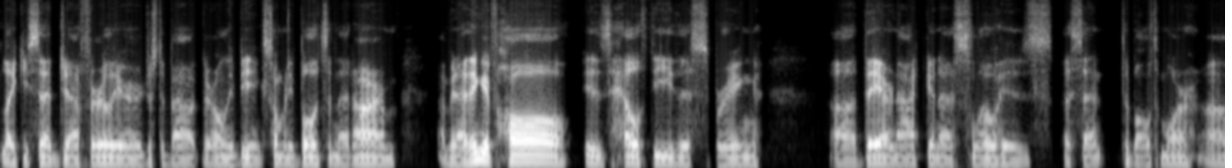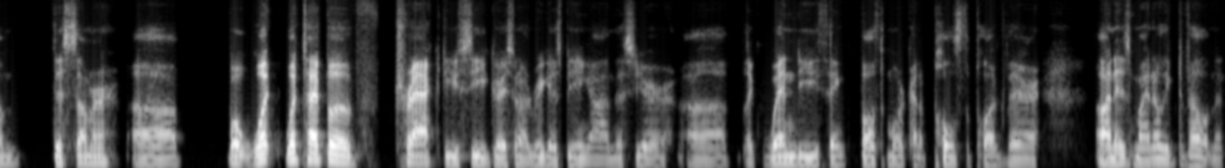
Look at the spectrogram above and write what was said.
like you said, Geoff earlier, just about there only being so many bullets in that arm. I mean, I think if Hall is healthy this spring, uh, they are not going to slow his ascent to Baltimore um, this summer. Uh, well, what what type of track do you see Grayson Rodriguez being on this year? Uh, like when do you think Baltimore kind of pulls the plug there on his minor league development?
